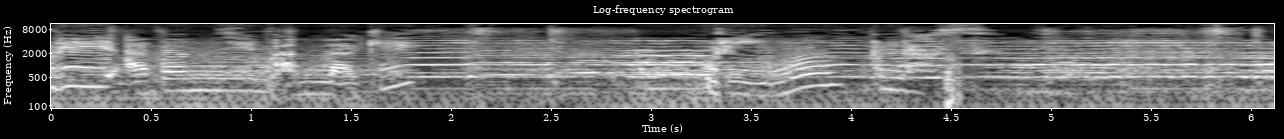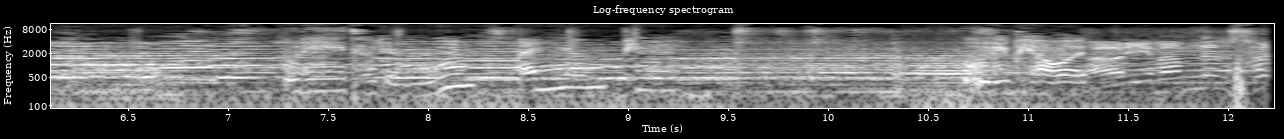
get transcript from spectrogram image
우리 아버님 안락이 우리 이모 블라우스 우리 도련님 만년필 우리 병원 어림없는 소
